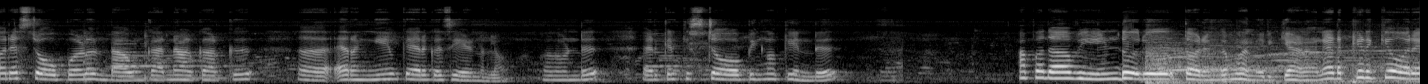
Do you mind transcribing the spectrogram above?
ഓരോ സ്റ്റോപ്പുകൾ ഉണ്ടാവും. കാരണം ആൾക്കാർക്ക് ഇറങ്ങി കയറൊക്കെ ചെയ്യണമല്ലോ അപ്പോൾ അതുകൊണ്ട് ഇടയ്ക്കിടയ്ക്ക് സ്റ്റോപ്പിംഗ് ഒക്കെ ഉണ്ട്. അപ്പോൾ അതാ വീണ്ടും ഒരു തുരങ്കം വന്നിരിക്കുകയാണ്. അങ്ങനെ ഇടയ്ക്കിടയ്ക്ക് ഓരോ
